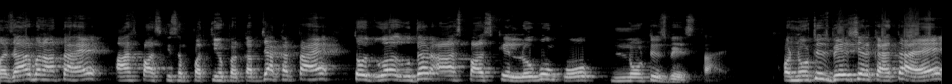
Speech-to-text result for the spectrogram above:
मजार बनाता है, आसपास की संपत्तियों पर कब्जा करता है तो वह उधर आसपास के लोगों को नोटिस भेजता है। और नोटिस भेजकर कहता है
